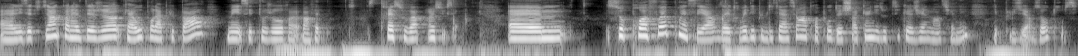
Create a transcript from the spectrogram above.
Euh, les étudiants connaissent déjà Kahoot pour la plupart, mais c'est toujours, euh, ben, en fait, très souvent un succès. Euh, sur profweb.ca, vous allez trouver des publications à propos de chacun des outils que je viens de mentionner et plusieurs autres aussi.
